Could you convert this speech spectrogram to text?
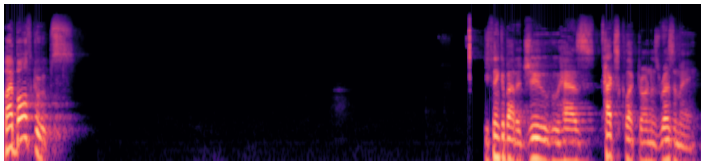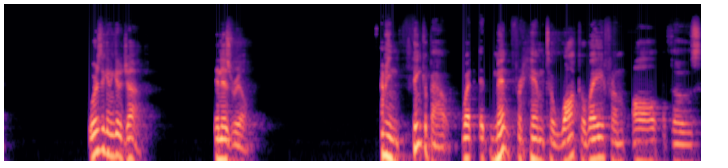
by both groups. You think about a Jew who has tax collector on his resume. Where's he going to get a job? In Israel. I mean, think about what it meant for him to walk away from all of those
